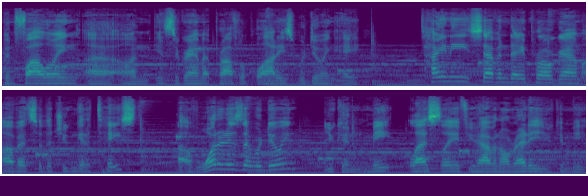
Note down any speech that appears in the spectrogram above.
been following uh, on Instagram at Profitable Pilates, we're doing a tiny seven day program of it so that you can get a taste of what it is that we're doing. You can meet Lesley if you haven't already. You can meet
